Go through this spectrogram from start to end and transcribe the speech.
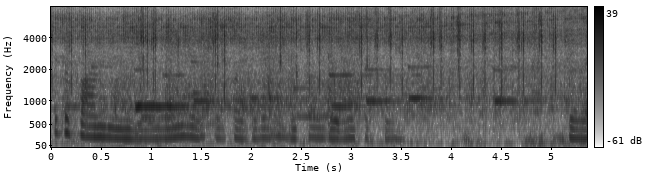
ก็จะฟาร์มดีเลยนี่แหละเป็นความจะได้อบิซ l ลเดเวอร์สักตัวเป็นไร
